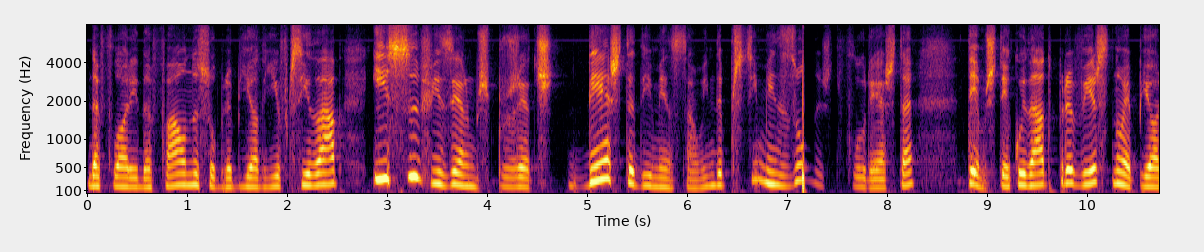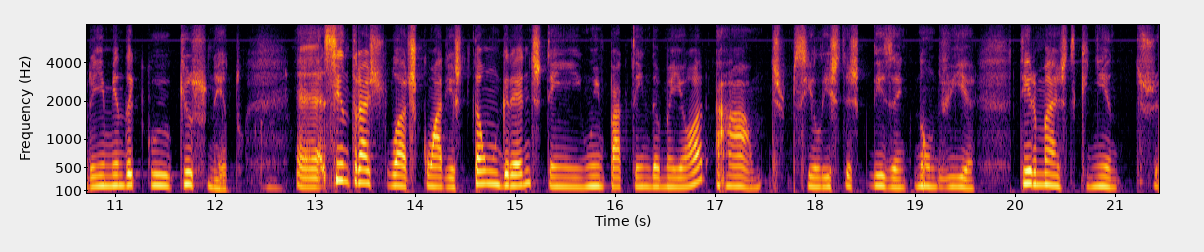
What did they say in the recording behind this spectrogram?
da flora e da fauna, sobre a biodiversidade. E se fizermos projetos desta dimensão, ainda por cima em zonas de floresta, temos de ter cuidado para ver se não é pior a emenda que, que o soneto. Uh, centrais solares com áreas tão grandes têm um impacto ainda maior. Há especialistas que dizem que não devia ter mais de 500 uh,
